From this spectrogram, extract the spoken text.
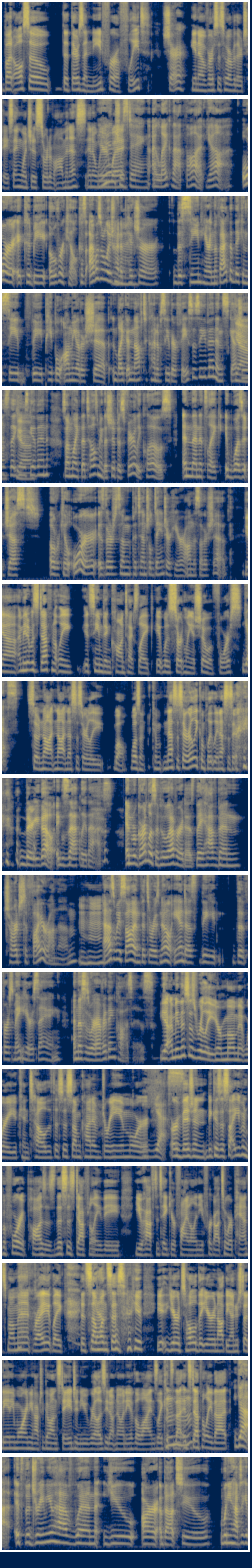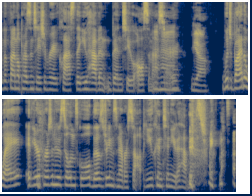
but also that there's a need for a fleet, sure you know, versus whoever they're chasing, which is sort of ominous in a weird way. Interesting. I like that thought. Yeah. Or it could be overkill because I was really trying Mm-hmm. to picture the scene here and the fact that they can see the people on the other ship like enough to kind of see their faces even in sketches Yeah, that he was given so i'm like that tells me the ship is fairly close and then it's like it was it just overkill or is there some potential danger here on this other ship Yeah, I mean, it was definitely. It seemed in context like it was certainly a show of force. yes So not not necessarily. Well, wasn't com- necessarily completely necessary. There you go. Exactly that. And regardless of whoever it is, they have been charged to fire on them, mm-hmm. as we saw in Fitzroy's note, and as the the first mate here is saying. And this is where everything pauses. Yeah, I mean, this is really your moment where you can tell that this is some kind of dream or Yes. or vision because aside, even before it pauses, this is definitely the you have to take your final and you forgot to wear pants moment, right? Like that someone Yep. says you, you you're told that you're not the understudy anymore and you have to go on stage and you realize you don't know any of the lines. Like it's that Mm-hmm. it's definitely that Yeah, it's the dream you have when you are about to when you have to give a final presentation for your class that you haven't been to all semester. Mm-hmm. yeah. Which, by the way, if you're a person who's still in school, those dreams never stop. You continue to have those dreams.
